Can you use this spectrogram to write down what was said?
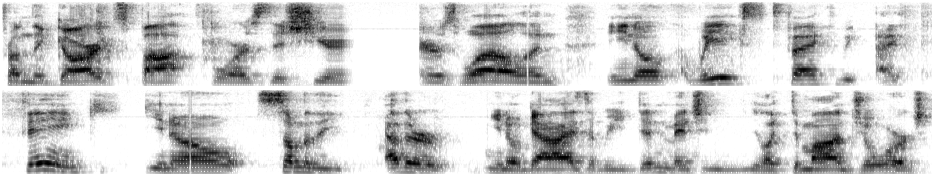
from the guard spot for us this year as well. And you know, we expect. We, I think you know some of the other you know guys that we didn't mention, like Demond George.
